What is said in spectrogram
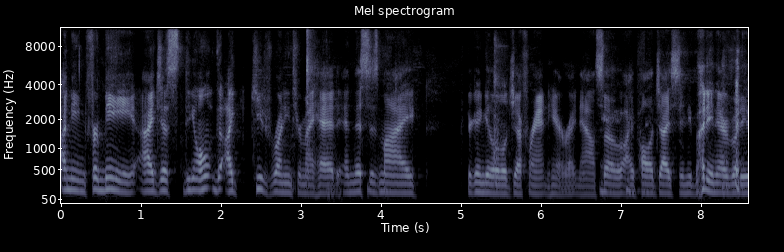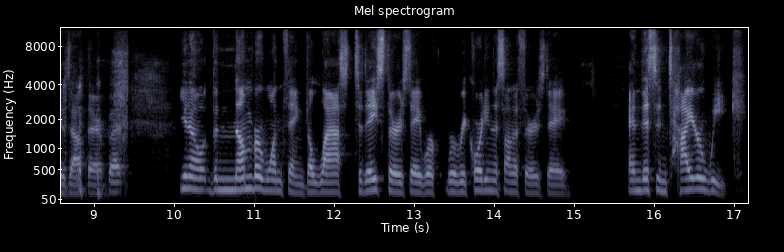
I mean, for me, I just the only I keeps running through my head, and this is my. You're gonna get a little Jeff rant here right now, so I apologize to anybody and everybody who's out there. But you know, the number one thing, the last today's Thursday, we're we're recording this on a Thursday, and this entire week,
